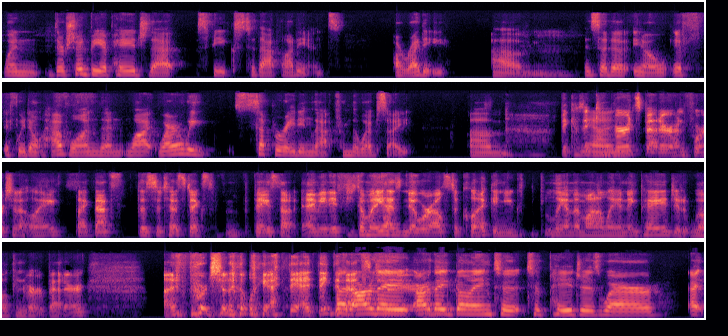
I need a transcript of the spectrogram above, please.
when there should be a page that speaks to that audience already? Um, mm-hmm. instead of you know if if we don't have one then why why are we separating that from the website? Um, because it and, converts better unfortunately like that's the statistics based on i mean if somebody has nowhere else to click and you land them on a landing page it will convert better unfortunately i, th- I think that but are they true. are they going to to pages where I,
